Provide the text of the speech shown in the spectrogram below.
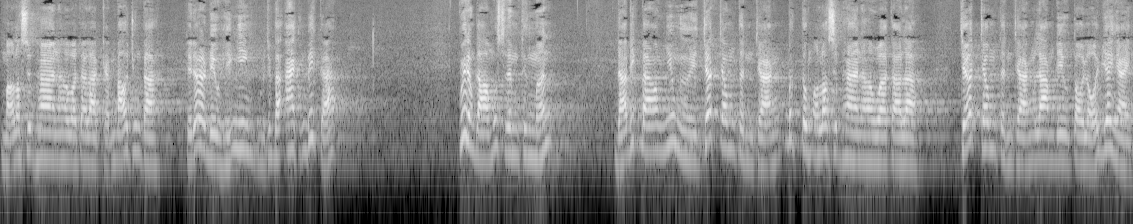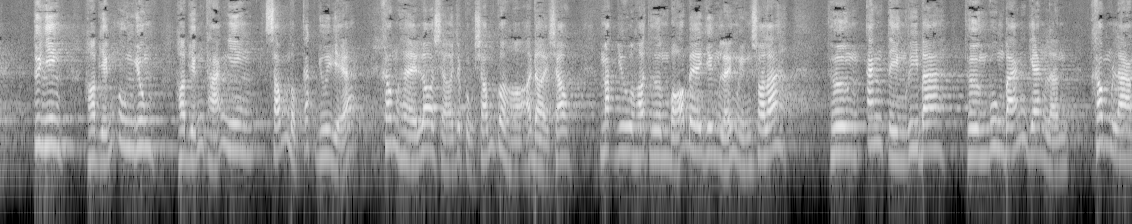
mà Allah Subhanahu wa Taala cảnh báo chúng ta. Thì đó là điều hiển nhiên mà chúng ta ai cũng biết cả. Quý đồng đạo Muslim thân mến, đã biết bao nhiêu người chết trong tình trạng bất tung Allah Subhanahu wa Taala, chết trong tình trạng làm điều tội lỗi với Ngài. Tuy nhiên, họ vẫn ung dung, họ vẫn thản nhiên sống một cách vui vẻ, không hề lo sợ cho cuộc sống của họ ở đời sau. Mặc dù họ thường bỏ bê dưng lễ nguyện so lá thường ăn tiền riba thường buôn bán gian lận, không làm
